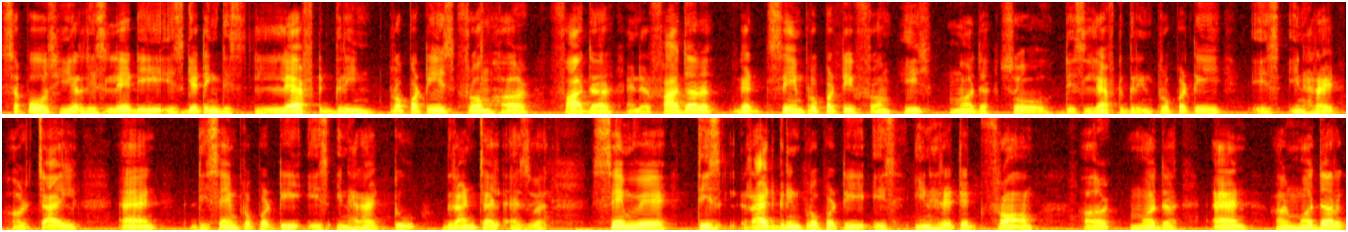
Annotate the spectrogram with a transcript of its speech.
Suppose here this lady is getting this left green properties from her father and her father get same property from his mother. So this left green property is inherit her child and the same property is inherit to grandchild as well. Same way this right green property is inherited from her mother and her mother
